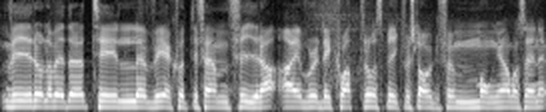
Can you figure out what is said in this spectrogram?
Vi rullar vidare till V75 4. Ivory de Quattro, spikförslag för många. Vad säger ni?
